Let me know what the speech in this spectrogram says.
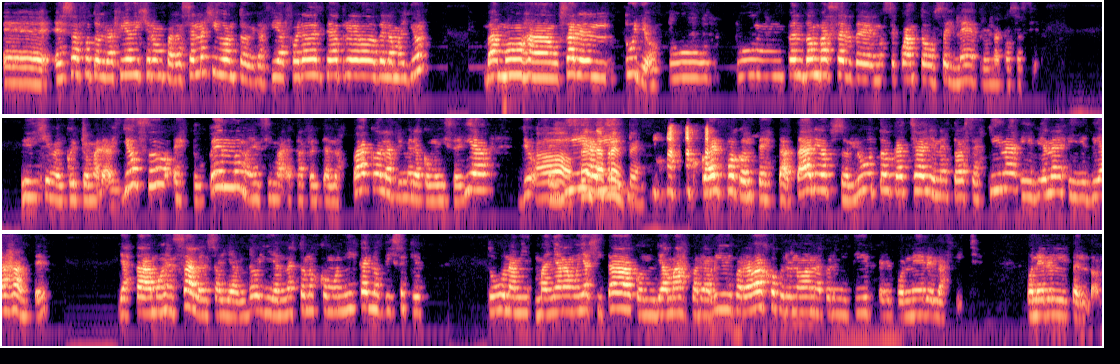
eh, esa fotografía dijeron para hacer la gigantografía fuera del Teatro de la Mayor, vamos a usar el tuyo, tu, tu pendón va a ser de no sé cuántos, seis metros, una cosa así. Y dije, me encuentro maravilloso, estupendo, más encima está frente a los pacos, la primera comisaría, yo oh, frente a frente. cuerpo contestatario absoluto, ¿cachai? En toda esa esquina, y viene, y días antes, ya estábamos en sala ensayando, y Ernesto nos comunica y nos dice que tuvo una mañana muy agitada con llamas para arriba y para abajo, pero no van a permitir eh, poner el afiche, poner el pendón.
